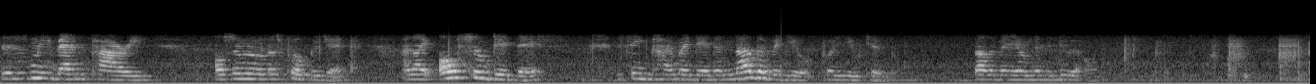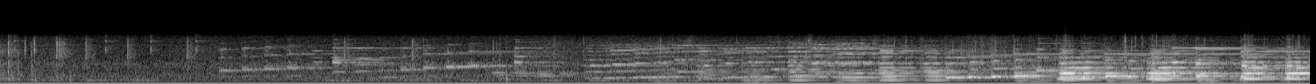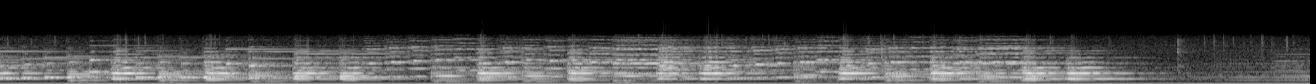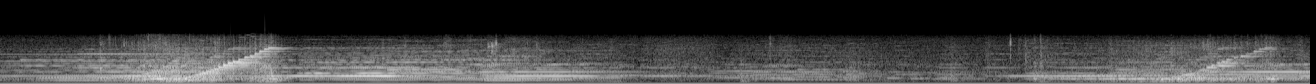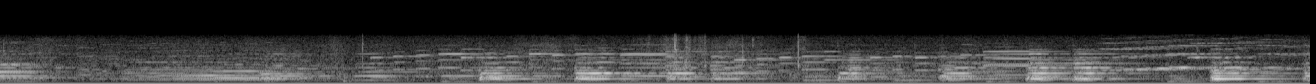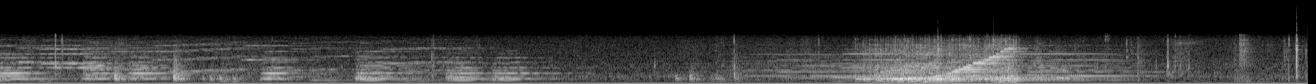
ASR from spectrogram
This is me, Ben Parry, also known as Pokegic, and I also did this the same time I did another video for YouTube. Another video I'm going to do it on.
